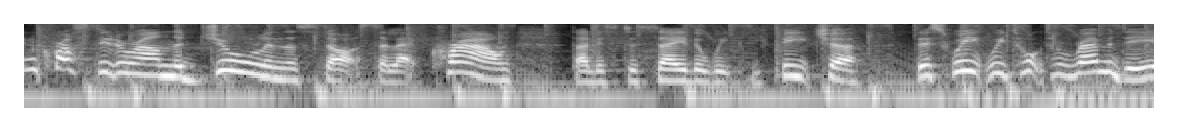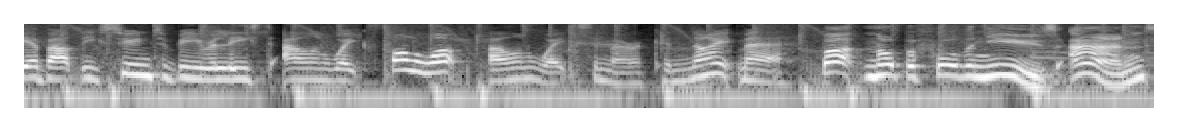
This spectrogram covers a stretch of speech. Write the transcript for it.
encrusted around the jewel in the Start Select crown, that is to say, the weekly feature. This week, we talked to Remedy about the soon to be released Alan Wake follow up, Alan Wake's American Nightmare. But not before the news, and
